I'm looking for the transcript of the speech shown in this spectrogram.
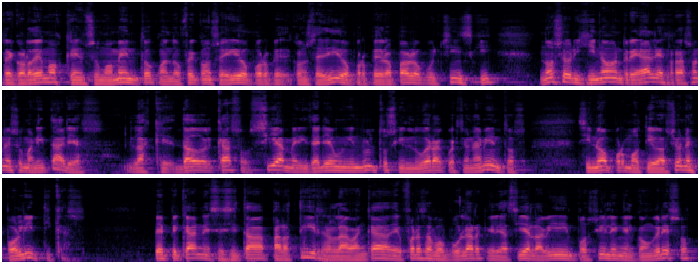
Recordemos que en su momento, cuando fue concedido por, concedido por Pedro Pablo Kuczynski, no se originó en reales razones humanitarias, las que, dado el caso, sí ameritarían un indulto sin lugar a cuestionamientos, sino por motivaciones políticas. PPK necesitaba partir la bancada de Fuerza Popular que le hacía la vida imposible en el Congreso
